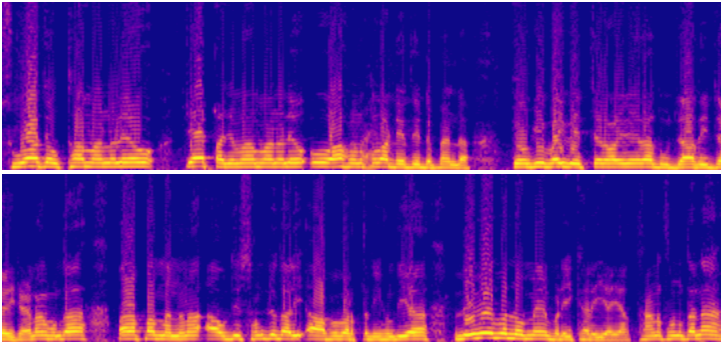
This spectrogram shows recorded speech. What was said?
ਸੂਆ ਚੌਥਾ ਮੰਨ ਲਿਓ ਚਾਹੇ ਪੰਜਵਾਂ ਮੰਨ ਲਿਓ ਉਹ ਆ ਹੁਣ ਤੁਹਾਡੇ ਤੇ ਡਿਪੈਂਡ ਕਿਉਂਕਿ ਬਾਈ ਵੇਚਣ ਵਾਲੇ ਨੇ ਇਹਦਾ ਦੂਜਾ ਤੀਜਾ ਹੀ ਕਹਿਣਾ ਹੁੰਦਾ ਪਰ ਆਪਾਂ ਮੰਨਣਾ ਆਪਦੀ ਸਮਝਦਾਰੀ ਆਪ ਵਰਤਣੀ ਹੁੰਦੀ ਆ। ਲੇਵੇ ਵੱਲੋਂ ਮੈਂ ਬੜੀ ਖਰੀ ਆ ਯਾਰ ਥਣ ਥੁਣ ਤਾਂ ਨਾ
